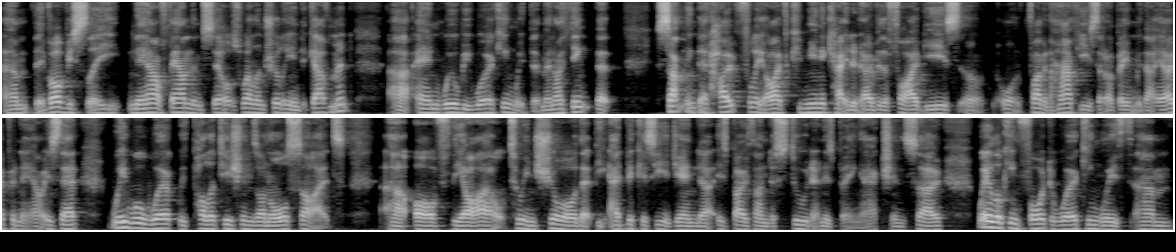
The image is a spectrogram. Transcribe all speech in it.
Um, they've obviously now found themselves well and truly into government, uh, and we'll be working with them. And I think that something that hopefully I've communicated over the five years or, or, five and a half years that I've been with AOPA now is that we will work with politicians on all sides uh, of the aisle to ensure that the advocacy agenda is both understood and is being actioned. So we're looking forward to working with um,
